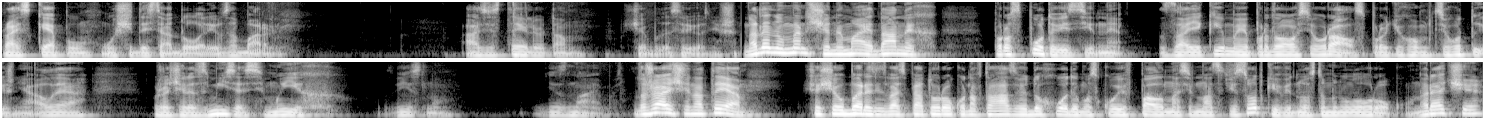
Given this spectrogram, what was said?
прайс-кепу у 60 доларів за барель. А зі стелею там ще буде серйозніше. На даний момент ще немає даних про спотові ціни, за якими продавався Уралс протягом цього тижня, але вже через місяць ми їх, звісно, дізнаємось. Зважаючи на те, що ще у березні 25-го року нафтогазові доходи Москви впали на 17% відносно минулого року, навряд чи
